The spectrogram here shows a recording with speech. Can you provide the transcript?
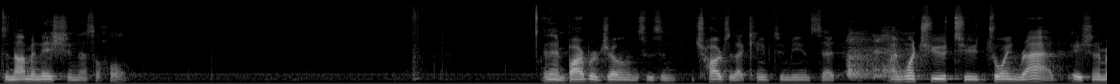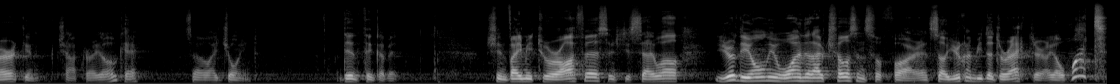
denomination as a whole. And then Barbara Jones, who's in charge of that, came to me and said, I want you to join RAD, Asian American chapter. I go, okay. So I joined. Didn't think of it. She invited me to her office and she said, Well, you're the only one that I've chosen so far, and so you're going to be the director. I go, What?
